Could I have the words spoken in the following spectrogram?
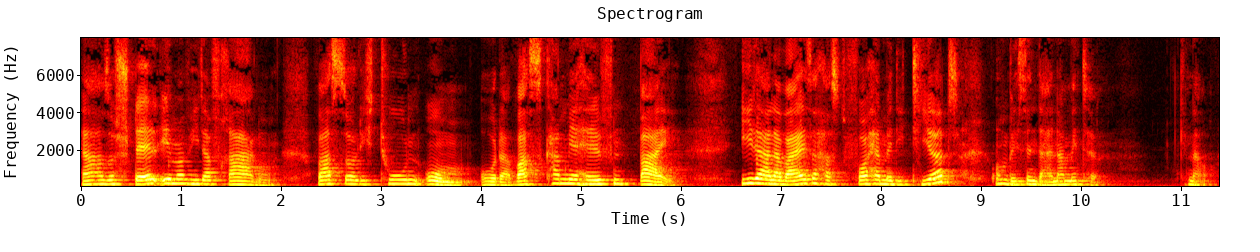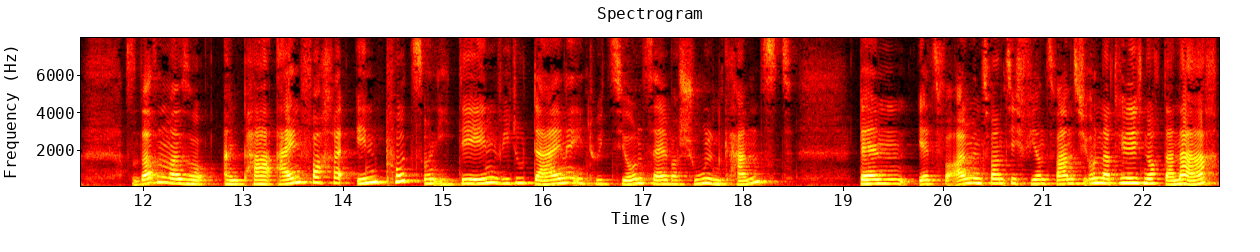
Ja, also stell immer wieder Fragen. Was soll ich tun, um? Oder was kann mir helfen bei? Idealerweise hast du vorher meditiert und bist in deiner Mitte. Genau. Also das sind mal so ein paar einfache Inputs und Ideen, wie du deine Intuition selber schulen kannst, denn jetzt vor allem in 2024 und natürlich noch danach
